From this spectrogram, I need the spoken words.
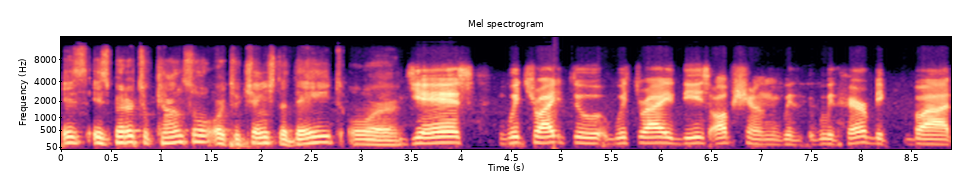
is is better to cancel or to change the date or, Yes, we tried to we tried this option with with her, but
